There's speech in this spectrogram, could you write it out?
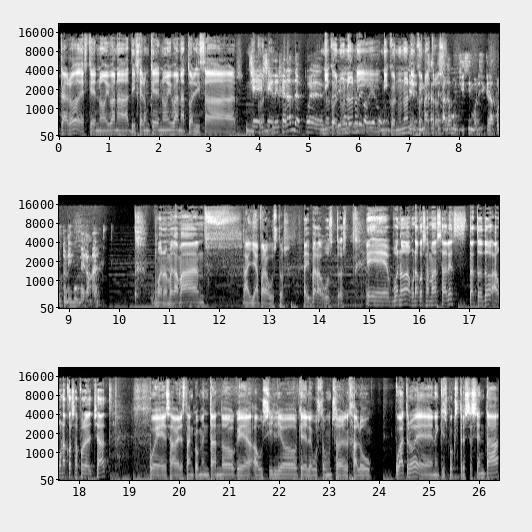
Claro, es que no iban a. Dijeron que no iban a actualizar ni Sí, con, sí, dijeron después. ni con digo uno ni, digo Diego. ni con uno ni con otros. dejado muchísimo, ni siquiera ha puesto ningún Mega Man. Bueno, Mega Man. Allá para gustos. Ahí para gustos. Eh, bueno, ¿alguna cosa más, Alex? ¿Está todo? ¿Alguna cosa por el chat? Pues a ver, están comentando que Auxilio, que le gustó mucho el Halo 4 en Xbox 360.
